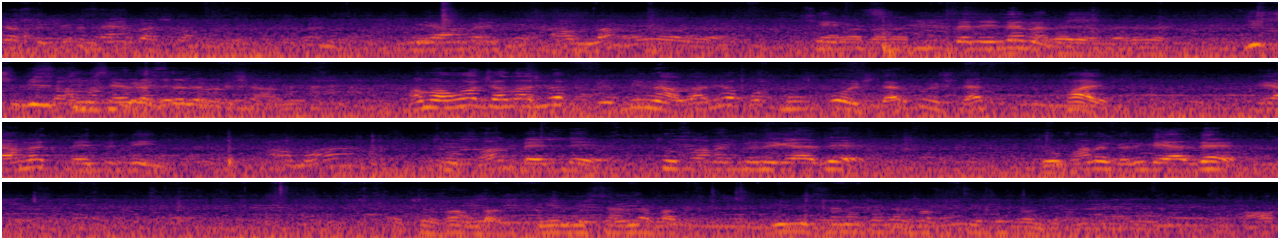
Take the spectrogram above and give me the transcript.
Biliyorsun değil mi Sayın Başkanım? Kıyameti Allah kendisi gibi belirlememiş. Hiçbir kimse öyle söylememiş abi. Ama hocalar yok, binalar yok, o, işler, bu işler. Hayır. Kıyamet belli değil. Ama tufan belli. Tufanın günü geldi. Tufanın günü geldi. O tufan bak 1 Nisan'da bak. 1 Nisan'a kadar bak olacak. Alt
